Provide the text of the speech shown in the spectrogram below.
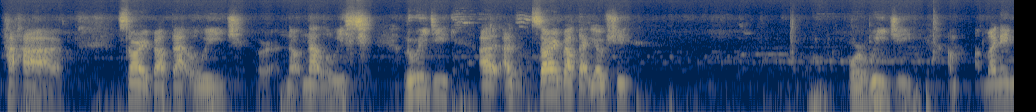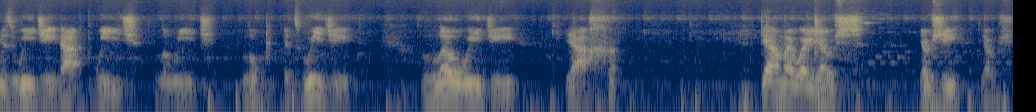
Haha. Sorry about that, Luigi. Or no, not Luigi. Luigi. Uh, I'm sorry about that, Yoshi. Or Ouija. Um, my name is Ouija, not Ouija. Luigi. Lu it's Ouija. Luigi. Yeah. Get out of my way. Yoshi. Yoshi. Yoshi.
